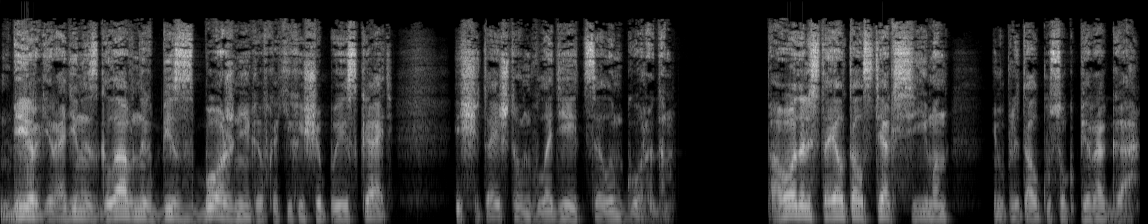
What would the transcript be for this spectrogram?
Биргер — один из главных безбожников, каких еще поискать, и считает, что он владеет целым городом. Поодаль стоял толстяк Симон и уплетал кусок пирога.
